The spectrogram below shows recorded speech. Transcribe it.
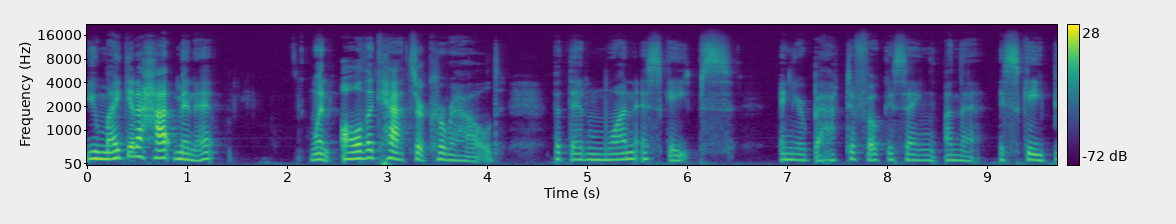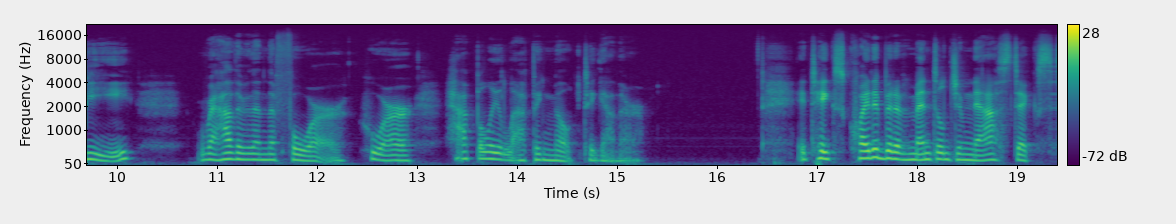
You might get a hot minute when all the cats are corralled, but then one escapes and you're back to focusing on the escapee rather than the four who are happily lapping milk together. It takes quite a bit of mental gymnastics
